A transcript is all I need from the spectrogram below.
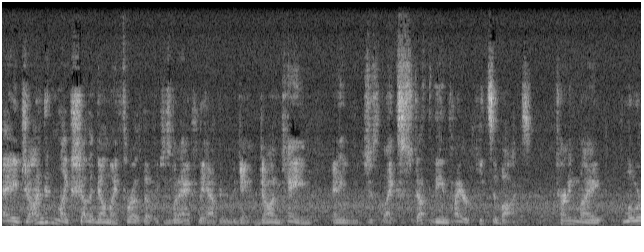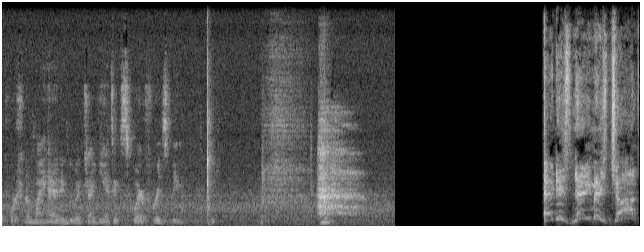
Hey, John didn't like shove it down my throat though, which is what actually happened in the game. John came and he just like stuffed the entire pizza box, turning my lower portion of my head into a gigantic square frisbee. And his name is John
